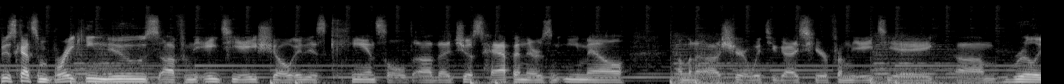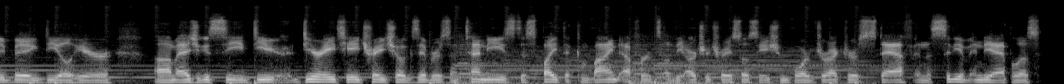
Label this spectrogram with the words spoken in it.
We just got some breaking news uh, from the ATA show. It is canceled. Uh, that just happened. There's an email. I'm going to uh, share it with you guys here from the ATA. Um, really big deal here. Um, as you can see, dear, dear ATA trade show exhibitors and attendees, despite the combined efforts of the Archery Trade Association Board of Directors, staff, and the City of Indianapolis,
